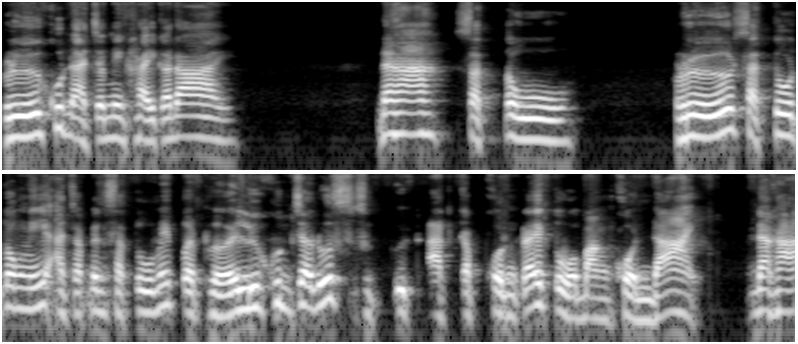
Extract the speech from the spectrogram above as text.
หรือคุณอาจจะมีใครก็ได้นะคะศัตรูหรือศัตรูตรงนี้อาจจะเป็นศัตรูไม่เปิดเผย หรือคุณจะรู้สึกอึดอัดกับคนใกล้ตัวบางคนได้ นะคะ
